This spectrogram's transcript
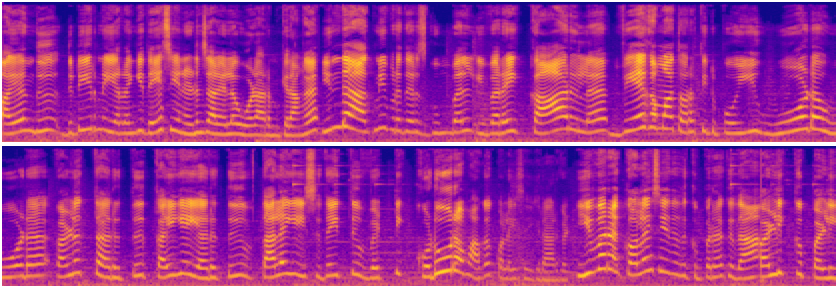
பயந்து திடீர்னு இறங்கி தேசிய நெடுஞ்சாலையில ஓட ஆரம்பிக்கிறாங்க. இந்த அக்னி பிரதர்ஸ் கும்பல் இவரை காருல வேகமா துரத்திட்டு போய் ஓட ஓட கழுத்து அறுத்து கையை அறுத்து தலையை சிதைத்து வெட்டி கொடூரமாக கொலை செய்கிறார்கள். இவரை கொலை செய்ததுக்கு பிறகுதான் பழிக்கு பழி.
